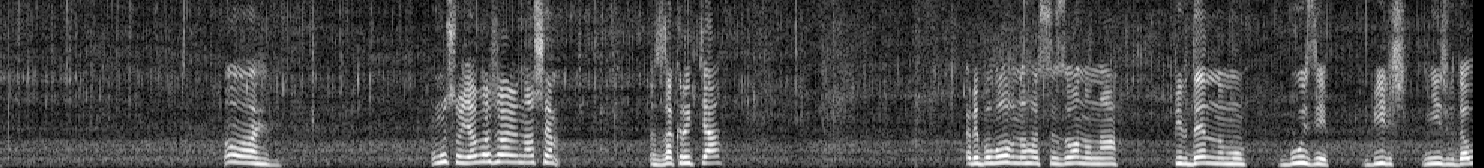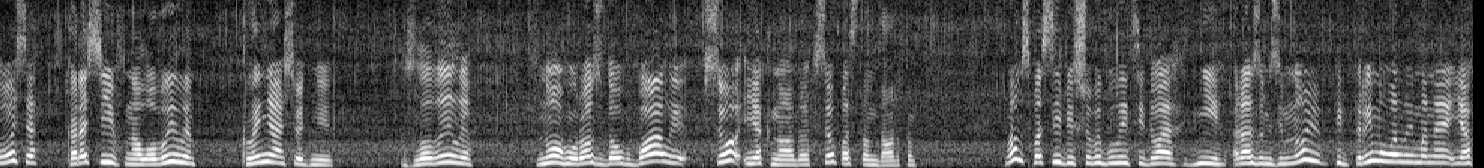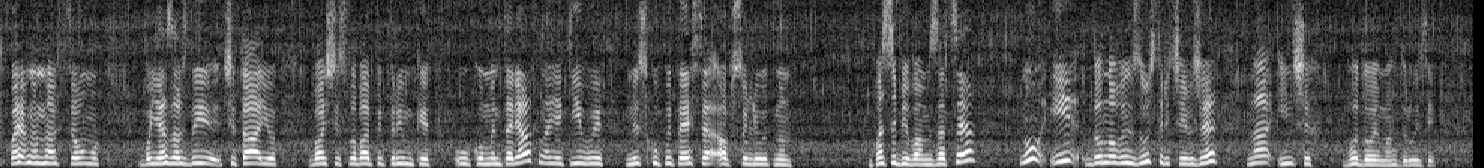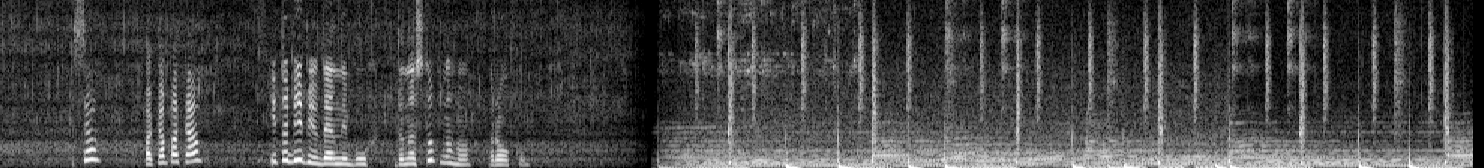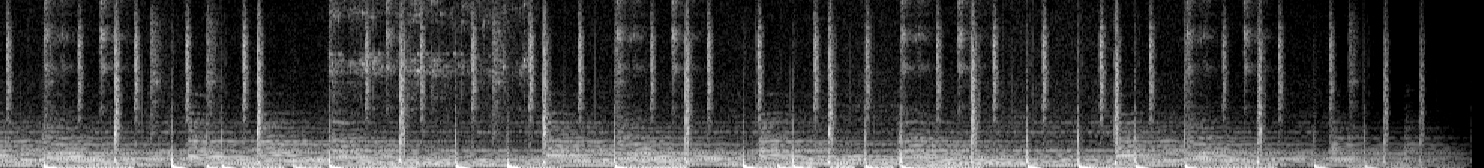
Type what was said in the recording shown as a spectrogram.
Ой. Ну що, я вважаю наше закриття риболовного сезону на південному бузі більш ніж вдалося. Карасів наловили, клиня сьогодні зловили, ногу роздовбали, все як треба, все по стандарту. Вам спасибі, що ви були ці два дні разом зі мною, підтримували мене, я впевнена в цьому, бо я завжди читаю ваші слова підтримки у коментарях, на які ви не скупитеся абсолютно. Спасибі вам за це. Ну і до нових зустрічей вже на інших водоймах, друзі. Все, пока-пока. І тобі, Південний Буг, до наступного року.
